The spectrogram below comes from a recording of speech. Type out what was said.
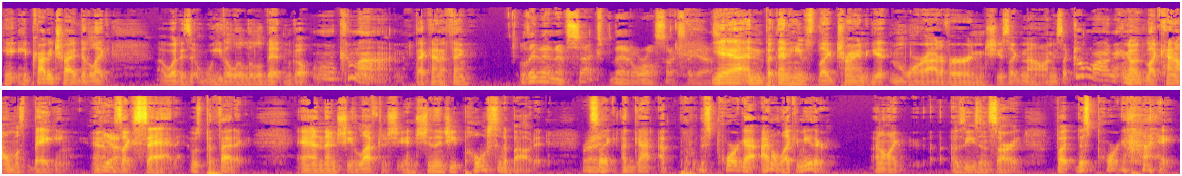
He he probably tried to like, uh, what is it, wheedle a little bit and go, oh, "Come on," that kind of thing. Well, they didn't have sex, but they had oral sex, I guess. Yeah, and but then he was like trying to get more out of her, and she's like, "No," and he's like, "Come on," you know, like kind of almost begging, and it Yeah. was like sad. It was pathetic. And then she left, and she and she then she posted about it. It's Right. like a guy, a, this poor guy. I don't like him either. I don't like Aziz Ansari, but this poor guy.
